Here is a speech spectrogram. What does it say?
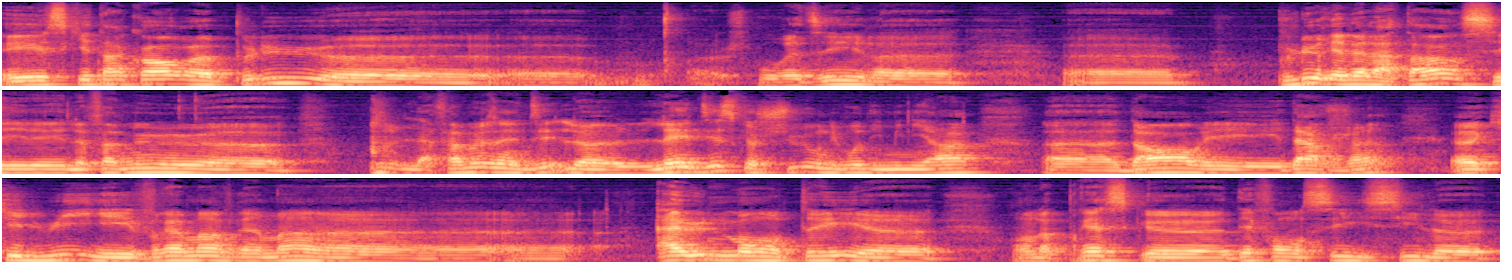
Et ce qui est encore plus, je pourrais dire, plus révélateur, c'est le fameux la fameuse l'indice que je suis au niveau des minières euh, d'or et d'argent, euh, qui lui est vraiment, vraiment euh, à une montée. on a presque défoncé ici le,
